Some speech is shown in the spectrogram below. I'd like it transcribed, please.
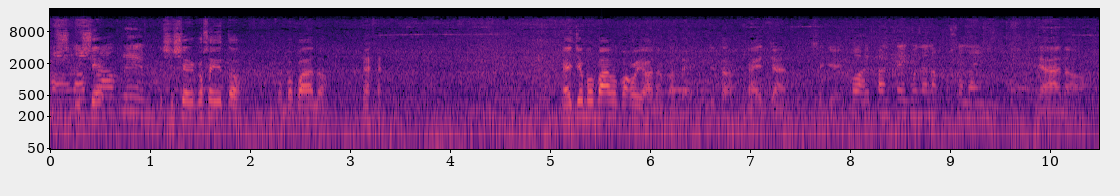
No problem. I-share ko sa iyo to kung paano. Medyo baba mo pa kuya ng konti. Dito, kahit dyan. Sige. Po, ipantay ko na lang po sa line. Yan o.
